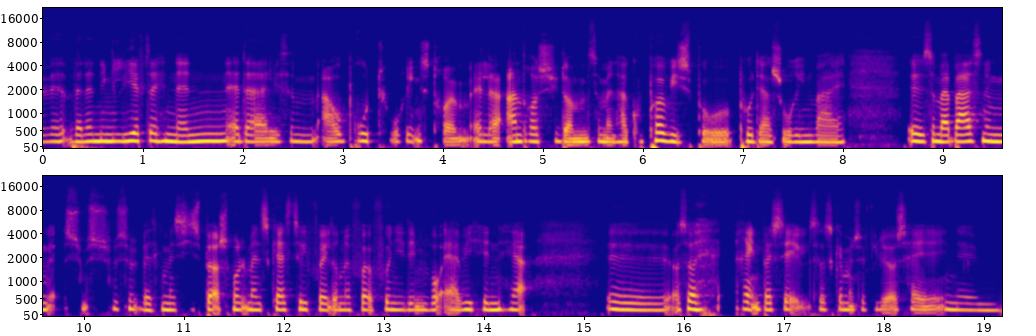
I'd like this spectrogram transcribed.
øh, vandringer lige efter hinanden, er der ligesom afbrudt urinstrøm eller andre sygdomme, som man har kunne påvise på, på deres urinveje, øh, som er bare sådan nogle hvad skal man sige, spørgsmål, man skal stille forældrene for at få en idé, hvor er vi henne her. Øh, og så rent basalt, så skal man selvfølgelig også have en, øh,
